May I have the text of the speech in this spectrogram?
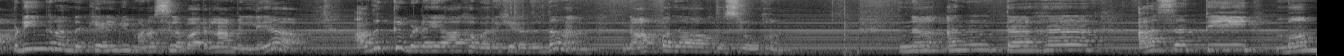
அப்படிங்கிற அந்த கேள்வி மனசுல வரலாம் இல்லையா அதுக்கு விடையாக வருகிறது தான் நாற்பதாவது ஸ்லோகம் न अन्तः असति मम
